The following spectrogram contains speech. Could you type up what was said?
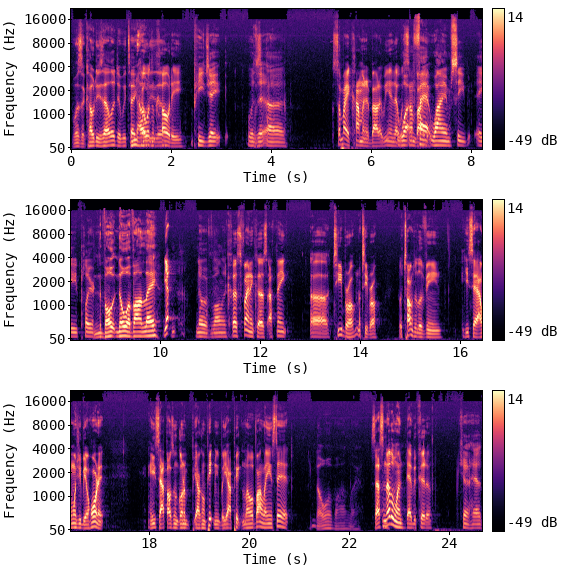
Was it Cody Zeller? Did we take? no, it wasn't Zeller? Cody. PJ was it uh Somebody commented about it. We ended up with what somebody. fat YMCA player? N- vote Noah Vonleh. Yep. Noah Vonleh. Cause funny, cause I think uh, T Bro, no T Bro, was talking to LaVine. He said, "I want you to be a Hornet," and he said, "I thought I was gonna y'all gonna pick me, but y'all picked Noah Vonleh instead." Noah Vonleh. So that's another one that we could have. Could have had.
